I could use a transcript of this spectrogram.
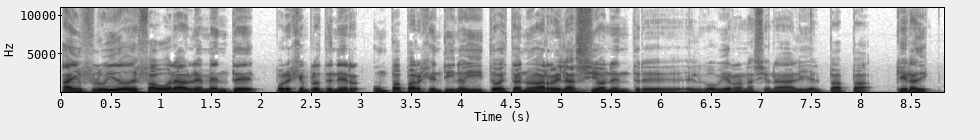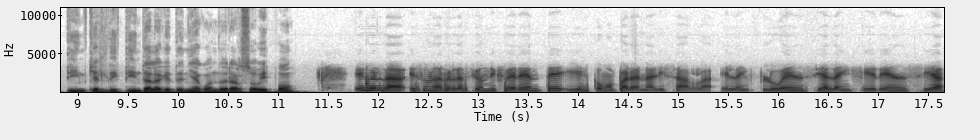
¿ha influido desfavorablemente, por ejemplo, tener un Papa argentino y toda esta nueva relación entre el gobierno nacional y el Papa, que, era que es distinta a la que tenía cuando era arzobispo? Es verdad, es una relación diferente y es como para analizarla. La influencia, la injerencia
